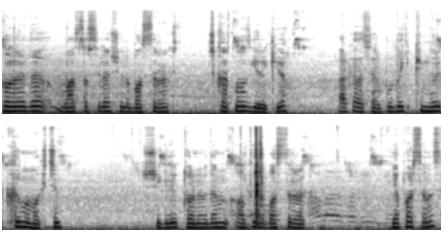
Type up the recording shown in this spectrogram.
tornavida vasıtasıyla şöyle bastırarak çıkartmanız gerekiyor. Arkadaşlar buradaki pimleri kırmamak için şu şekilde tornavidanın altıyla bastırarak yaparsanız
